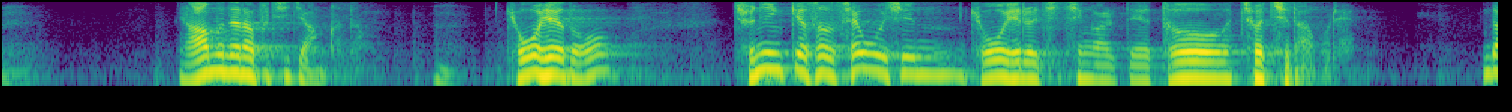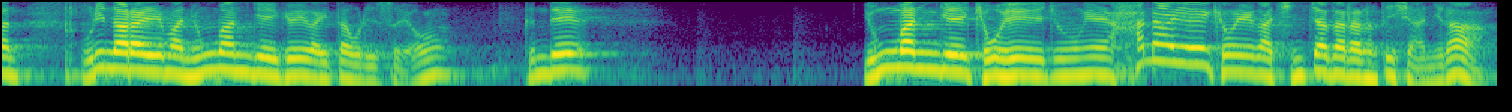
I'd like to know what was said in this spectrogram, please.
음. 아무데나 붙이지 않거든. 음. 교회도 주님께서 세우신 교회를 지칭할 때 더 처치라고 그래. 그러니까 우리나라에만 6만 개의 교회가 있다고 그랬어요. 근데 6만 개 교회 중에 하나의 교회가 진짜다라는 뜻이 아니라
